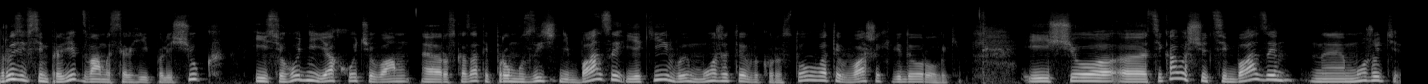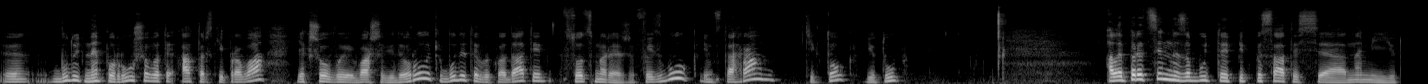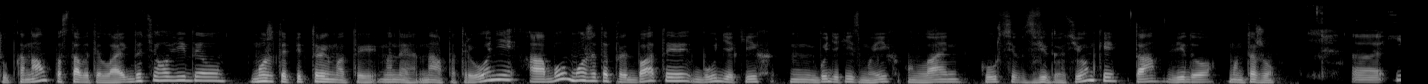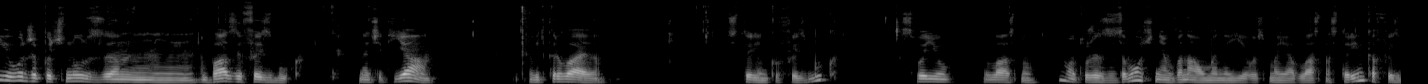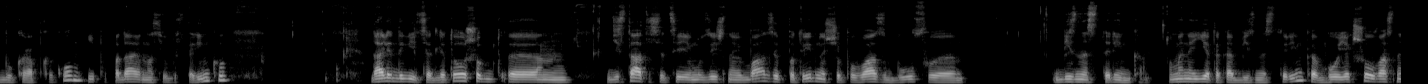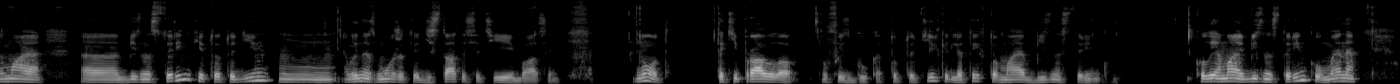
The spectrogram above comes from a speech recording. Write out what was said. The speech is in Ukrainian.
Друзі, всім привіт! З вами Сергій Поліщук. І сьогодні я хочу вам е, розказати про музичні бази, які ви можете використовувати в ваших відеороликів. І що е, цікаво, що ці бази е, можуть, будуть не порушувати авторські права, якщо ви ваші відеоролики будете викладати в соцмережі Facebook, Instagram, TikTok, YouTube. Але перед цим не забудьте підписатися на мій YouTube канал, поставити лайк до цього відео. Можете підтримати мене на Патреоні, або можете придбати будь-який з моїх онлайн-курсів з відеозйомки та відеомонтажу. Е, І отже, почну з бази Facebook. Значить, я відкриваю сторінку Facebook свою власну. Ну, от уже за замовченням, вона у мене є. Ось моя власна сторінка facebook.com і попадаю на свою сторінку. Далі дивіться, для того, щоб е, дістатися цієї музичної бази, потрібно, щоб у вас був е, бізнес-сторінка. У мене є така бізнес-сторінка, бо якщо у вас немає е, бізнес-сторінки, то тоді м, ви не зможете дістатися цієї бази. Ну от, Такі правила у Фейсбука, тобто тільки для тих, хто має бізнес-сторінку. Коли я маю бізнес-сторінку, у мене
